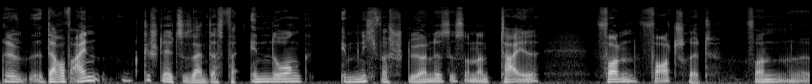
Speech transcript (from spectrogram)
darauf eingestellt zu sein, dass Veränderung eben nicht was Störendes ist, sondern Teil von Fortschritt, von, äh,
